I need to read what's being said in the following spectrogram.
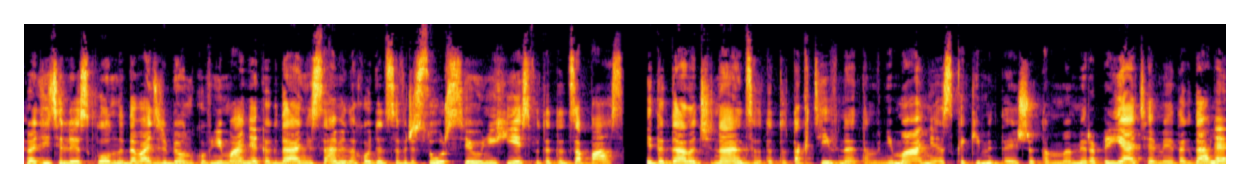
родители склонны давать ребенку внимание, когда они сами находятся в ресурсе, у них есть вот этот запас, и тогда начинается вот это вот активное там внимание с какими-то еще там мероприятиями и так далее.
